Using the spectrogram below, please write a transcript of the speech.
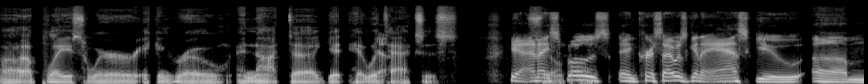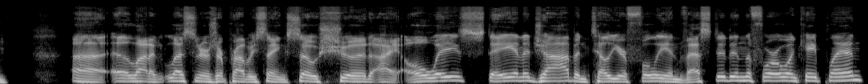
uh, a place where it can grow and not uh, get hit with yeah. taxes yeah and so. i suppose and chris i was going to ask you um uh, a lot of listeners are probably saying, so should I always stay in a job until you're fully invested in the 401k plan?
